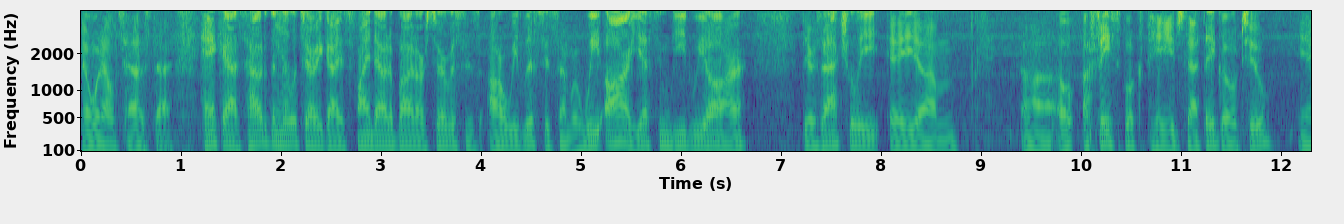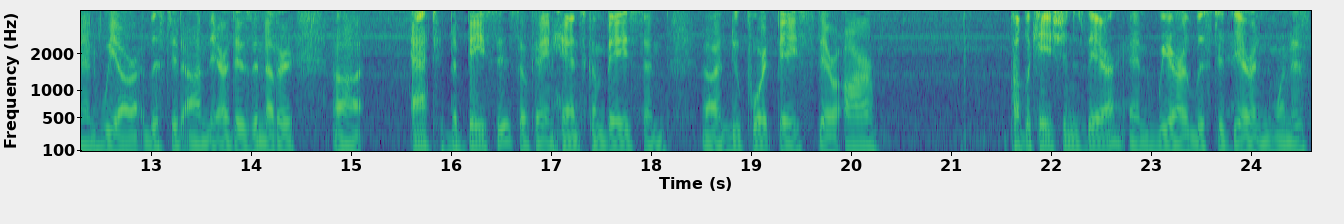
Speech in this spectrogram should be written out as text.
No one else has that. Hank asks, how do the Yeah. military guys find out about our services? Are we listed somewhere? We are. Yes, indeed, we are. There's actually a, um, uh, a, a Facebook page that they go to, and we are listed on there. There's another uh, at the bases, okay, in Hanscom Base and uh, Newport Base. There are publications there, and we are listed there, and one is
